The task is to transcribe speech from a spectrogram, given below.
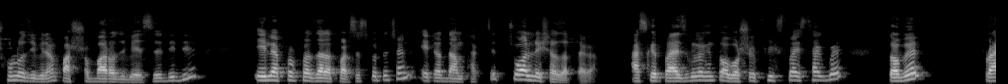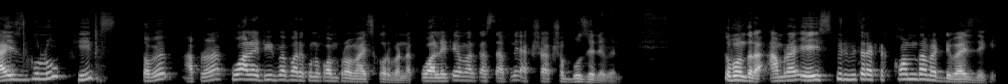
ষোলো জিবি র্যাম, পাঁচশো বারো জিবি এসএসডি দিয়ে। এই ল্যাপটপটা যারা পারচেস করতে চান, এটার দাম থাকছে চুয়াল্লিশ হাজার টাকা। আজকের প্রাইসগুলো কিন্তু অবশ্যই ফিক্সড প্রাইস থাকবে। তবে প্রাইসগুলো ফিক্স তবে আপনারা কোয়ালিটির ব্যাপারে কোনো কম্প্রোমাইজ করবেন না। কোয়ালিটি আমার কাছে আপনি একশো একশো বুঝে নেবেন। তো বন্ধুরা, আমরা এইচপির ভিতরে একটা কম দামের ডিভাইস দেখি।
